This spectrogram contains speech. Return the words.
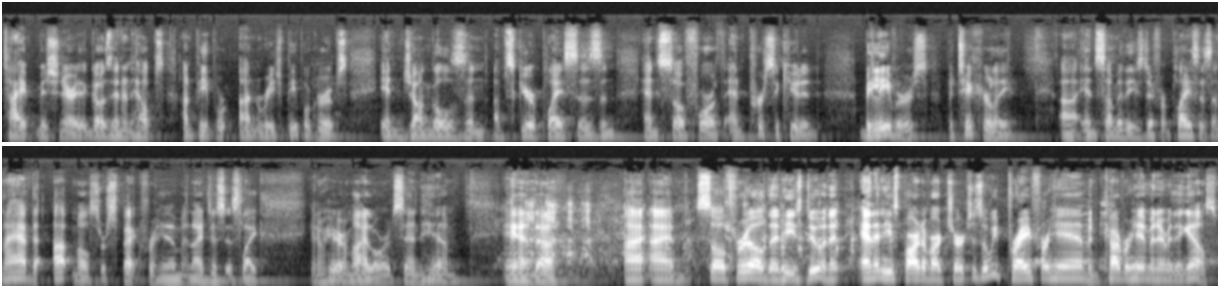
type missionary that goes in and helps unpeople, unreached people groups in jungles and obscure places and, and so forth, and persecuted believers, particularly uh, in some of these different places. And I have the utmost respect for him, and I just, it's like, you know, here am I, Lord, send him. And uh, I, am so thrilled that he's doing it and that he's part of our church. And so we pray for him and cover him and everything else.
